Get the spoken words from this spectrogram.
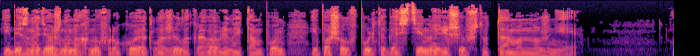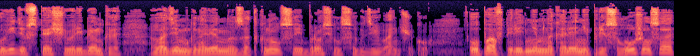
и, безнадежно махнув рукой, отложил окровавленный тампон и пошел в пульто-гостиную, решив, что там он нужнее. Увидев спящего ребенка, Вадим мгновенно заткнулся и бросился к диванчику. Упав перед ним на колени, прислушался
